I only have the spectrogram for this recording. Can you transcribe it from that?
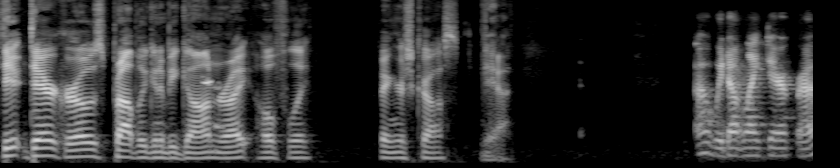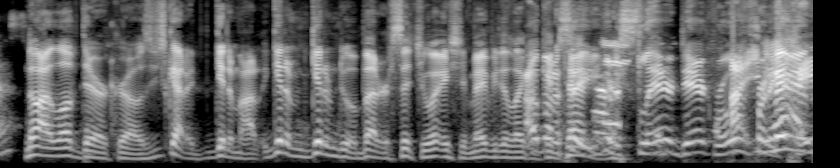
D- Derrick Rose probably going to be gone, right? Hopefully. Fingers crossed. Yeah. Oh, we don't like Derrick Rose. No, I love Derrick Rose. You just got to get him out, get him, get him to a better situation. Maybe to like I was about to say, you're going to slander Derrick Rose I- front maybe, of Katie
